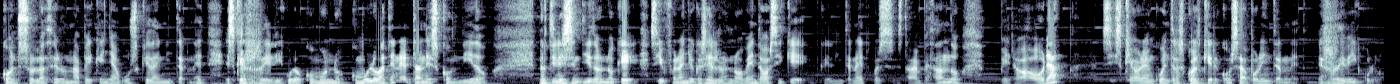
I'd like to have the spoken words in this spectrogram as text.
con solo hacer una pequeña búsqueda en internet. Es que es ridículo, ¿cómo, no, cómo lo va a tener tan escondido? No tiene sentido, no que si fueran, yo qué sé, los 90 o así, que, el internet pues estaba empezando, pero ahora si es que ahora encuentras cualquier cosa por internet. Es ridículo.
